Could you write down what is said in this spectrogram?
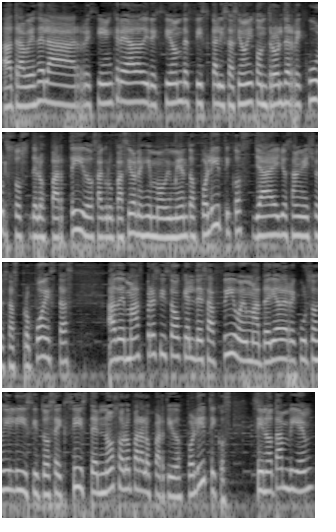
a través de la recién creada Dirección de Fiscalización y Control de Recursos de los partidos, agrupaciones y movimientos políticos. Ya ellos han hecho esas propuestas. Además, precisó que el desafío en materia de recursos ilícitos existe no solo para los partidos políticos, sino también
